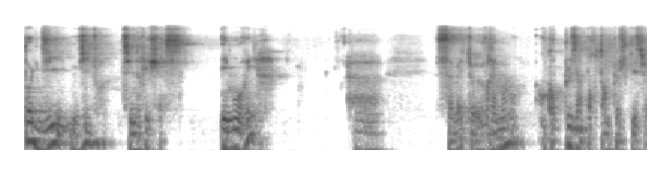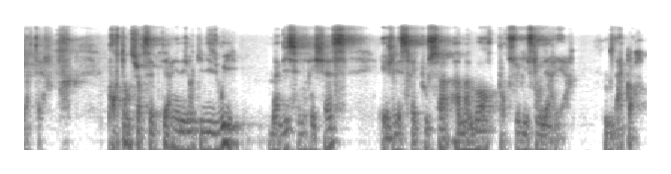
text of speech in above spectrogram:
Paul dit, vivre, c'est une richesse. Et mourir, euh, ça va être vraiment encore plus important que ce qui est sur la terre. Pourtant, sur cette terre, il y a des gens qui disent, oui, ma vie, c'est une richesse, et je laisserai tout ça à ma mort pour ceux qui sont derrière. D'accord.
